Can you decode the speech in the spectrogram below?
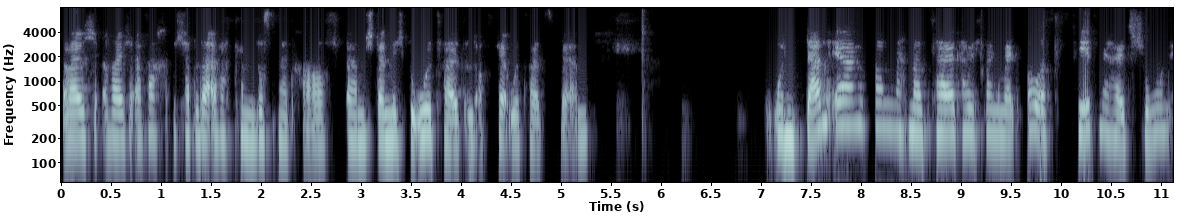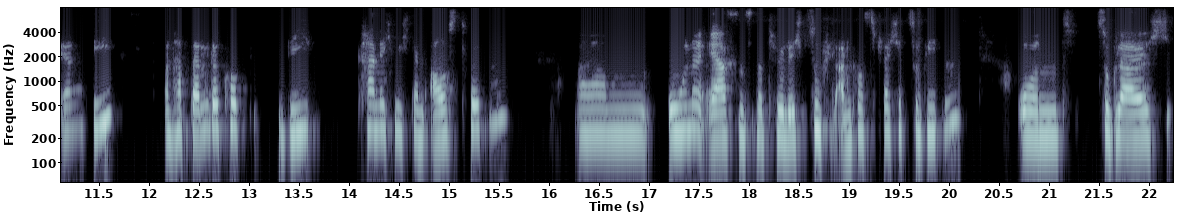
weil ich, weil ich einfach, ich hatte da einfach keine Lust mehr drauf, ähm, ständig beurteilt und auch verurteilt zu werden. Und dann irgendwann nach einer Zeit habe ich dann gemerkt, oh, es fehlt mir halt schon irgendwie. Und habe dann geguckt, wie kann ich mich denn ausdrücken, ähm, ohne erstens natürlich zu viel Angriffsfläche zu bieten und zugleich,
